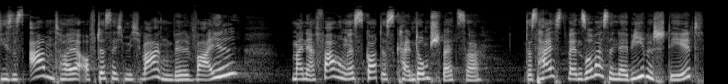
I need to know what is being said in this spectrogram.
dieses Abenteuer, auf das ich mich wagen will, weil meine Erfahrung ist, Gott ist kein Dummschwätzer. Das heißt, wenn sowas in der Bibel steht,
